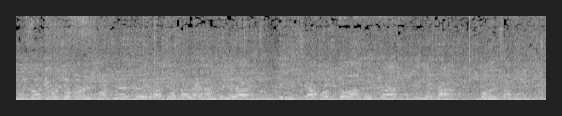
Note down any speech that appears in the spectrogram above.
nosotros somos Ritmo 7 y gracias a la gran vida iniciamos con The Cat in the Cat. Comenzamos.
